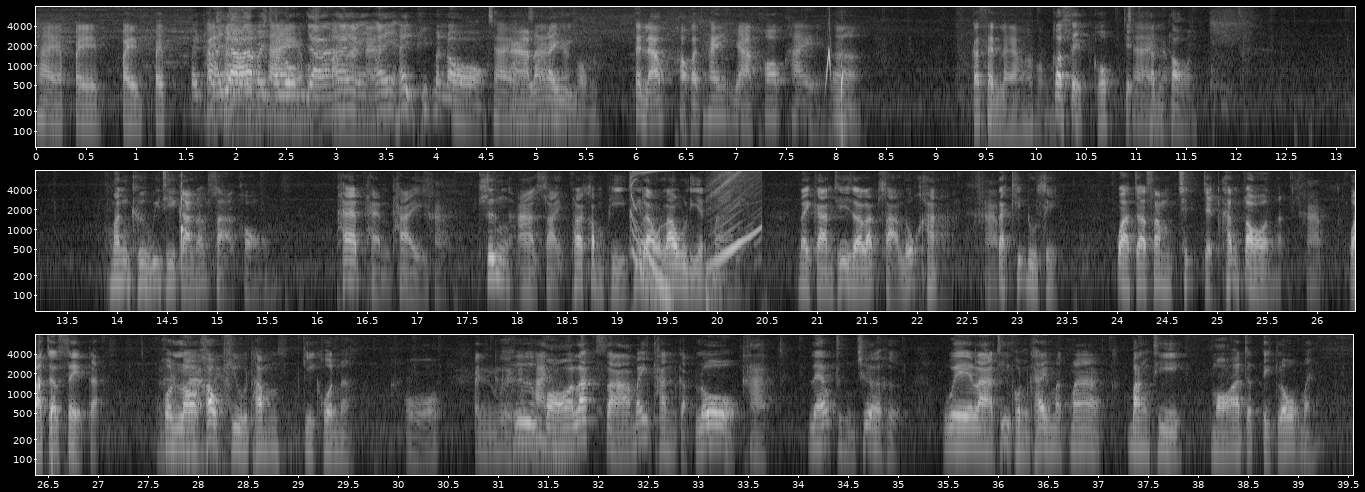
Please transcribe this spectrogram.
ใช่ครับไปไปไปไปทายาไปชโลมยาช่ให้ครับผมให้ให้พิษมันออกใช่อ่าครับแล้วใช่ไงครัอีบกผมเสร็จแล้วเขาก็จะให้ยาครอบไข้อ่าก็เสร็จแล้วครับผมก็เสร็จครบเจ็ดใช่ครับขั้นตอน มันคือวิธีการรักษาของแพทย์แผนไทยครับซึ่งอาศัยพระคัมภีร์ที่เราเล่าเรียนมา ในการที่จะรักษาโรคหาครับแต่คิดดูสิ กว่าจะทำเจ็ดขั้นตอนอะครับกว่าจะเสร็จอะ คนรอเข้าเลยรับคิวทำกี่คนอะโอ้เป็นหมื่นคือเป็นพันหมอรักษาไม่ทันกับโรค ครับ แล้วถึงเชื่อเหอะ เวลาที่คนไข้มากๆ บางทีหมออาจจะติดโรคไหม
